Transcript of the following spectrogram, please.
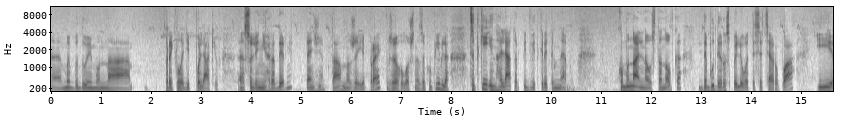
е, ми будуємо на прикладі поляків соляні градирні. Тенжня, та, в нас вже є проект, вже оголошена закупівля. Це такий інгалятор під відкритим небом. Комунальна установка, де буде розпилюватися ця ропа, і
